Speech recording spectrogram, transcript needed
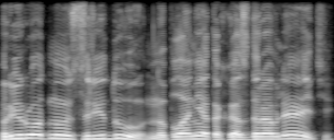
«Природную среду на планетах оздоровляете?»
